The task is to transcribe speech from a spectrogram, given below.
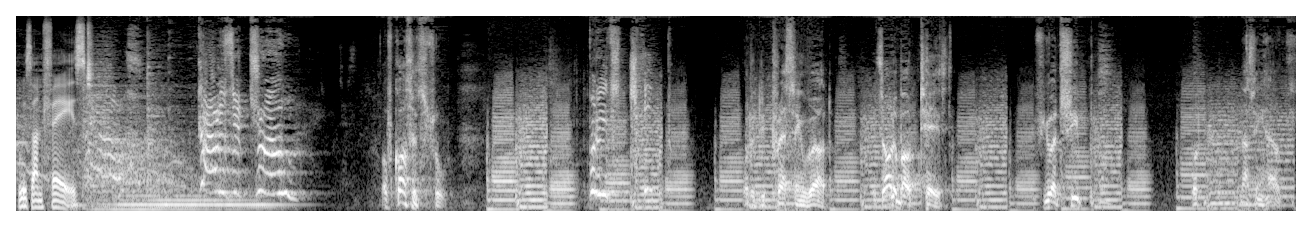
who is unfazed. Of course it's true. But it's cheap. What a depressing word. It's all about taste. If you are cheap, well, nothing helps.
